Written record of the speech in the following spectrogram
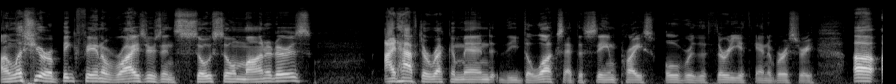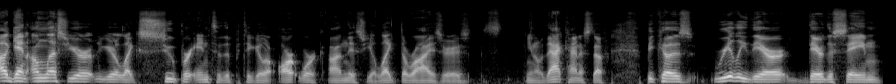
unless you're a big fan of risers and so-so monitors, I'd have to recommend the deluxe at the same price over the 30th anniversary. Uh, again, unless you're you're like super into the particular artwork on this, you like the risers, you know that kind of stuff, because really they're they're the same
